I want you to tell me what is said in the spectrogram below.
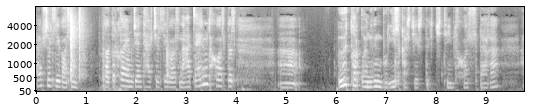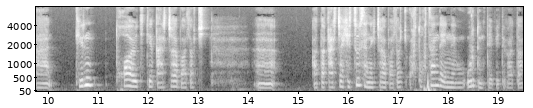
Тайвширлыг олон тодорхой хэмжээнд тайвширлыг олно. А зарим тохиолдолд а уйтгар гуниг нь бүр ил гарч ирдэг ч тийм тохиолдол байгаа. А тэр нь тухайн үед тий гарч байгаа боловч а одоо гарч байгаа хэцүү санагдж байгаа боловч урт хугацаанд энэ нэг үр дүнтэй байдаг. Одоо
